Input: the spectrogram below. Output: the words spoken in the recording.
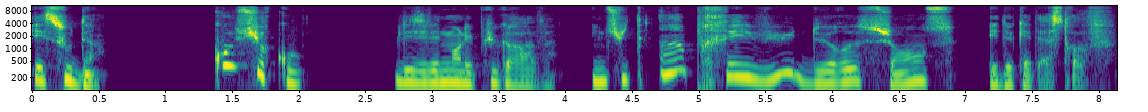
Et soudain, coup sur coup, les événements les plus graves, une suite imprévue d'heureuses chances et de catastrophes.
